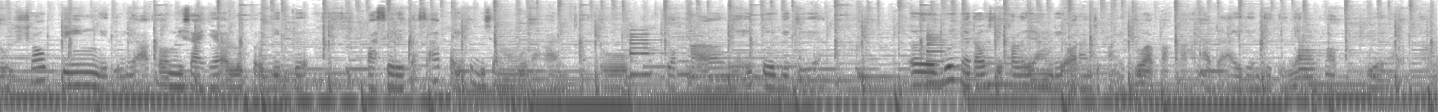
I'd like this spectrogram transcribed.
lu shopping gitu ya atau misalnya lu pergi ke fasilitas apa itu bisa menggunakan kartu lokalnya itu gitu ya uh, gue nggak tahu sih kalau yang di orang Jepang itu apakah ada identitinya not gue nggak tahu.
